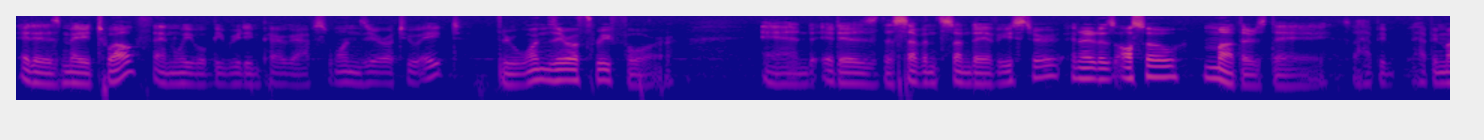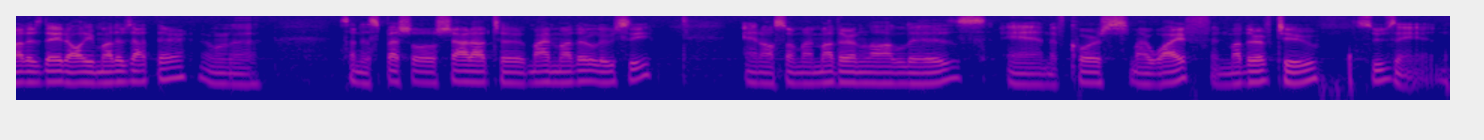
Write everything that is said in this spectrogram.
It is May 12th, and we will be reading paragraphs 1028 through 1034. And it is the seventh Sunday of Easter, and it is also Mother's Day. So happy, happy Mother's Day to all you mothers out there. I want to send a special shout out to my mother, Lucy, and also my mother in law, Liz, and of course, my wife and mother of two, Suzanne.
